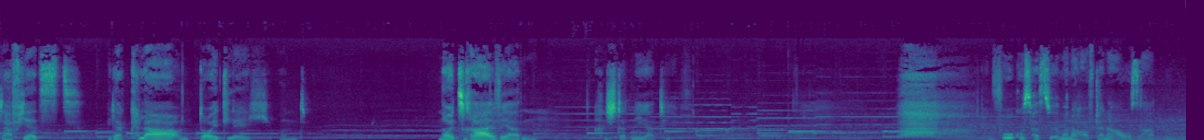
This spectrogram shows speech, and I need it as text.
darf jetzt wieder klar und deutlich und neutral werden, anstatt negativ. Den Fokus hast du immer noch auf deiner Ausatmung.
